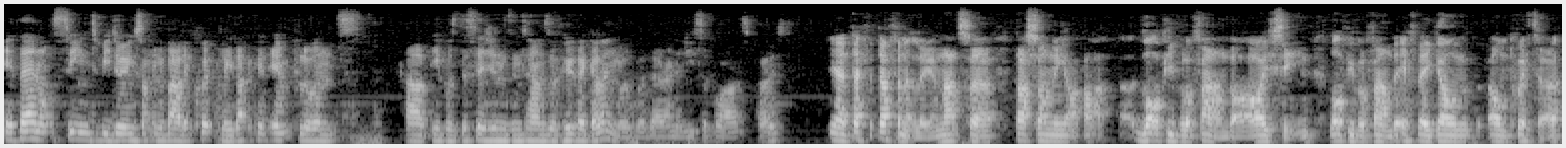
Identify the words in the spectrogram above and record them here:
if they're not seen to be doing something about it quickly, that could influence uh, people's decisions in terms of who they're going with with their energy supply, I suppose. Yeah, def- definitely, and that's uh, that's something I, I, a lot of people have found that I've seen. A lot of people have found that if they go on on Twitter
